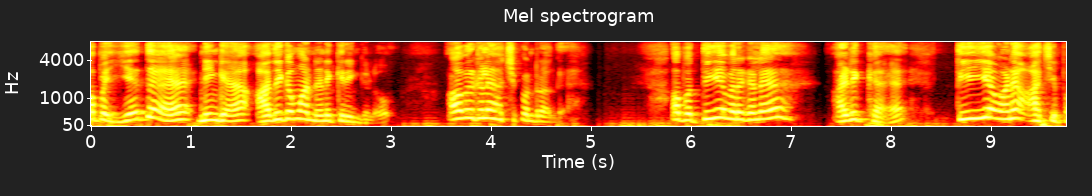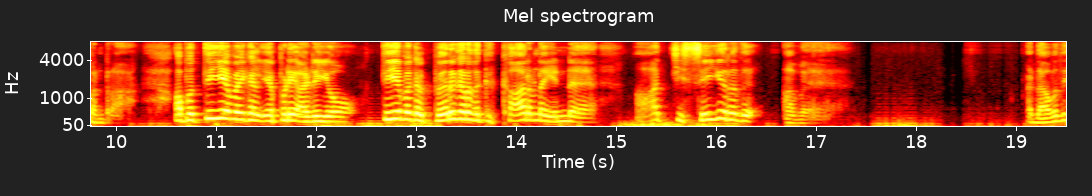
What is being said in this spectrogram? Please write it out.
அப்போ எதை நீங்கள் அதிகமாக நினைக்கிறீங்களோ அவர்களே ஆட்சி பண்ணுறாங்க அப்போ தீயவர்களை அழிக்க தீயவனை ஆட்சி பண்ணுறான் அப்போ தீயவைகள் எப்படி அழியும்? தீயவைகள் பெருகிறதுக்கு காரணம் என்ன? ஆட்சி செய்கிறது அவன் அதாவது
